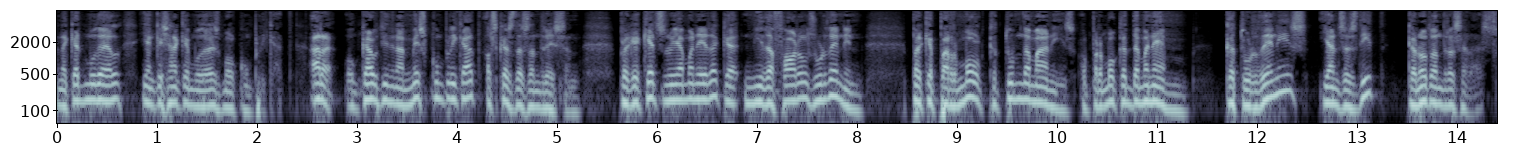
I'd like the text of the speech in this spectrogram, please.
en aquest model i encaixar en aquest model és molt complicat. Ara, encara ho tindran més complicat els que es desendrecen, perquè aquests no hi ha manera que ni de fora els ordenin, perquè per molt que tu em demanis o per molt que et demanem que t'ordenis, ja ens has dit que no t'endreçaràs.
